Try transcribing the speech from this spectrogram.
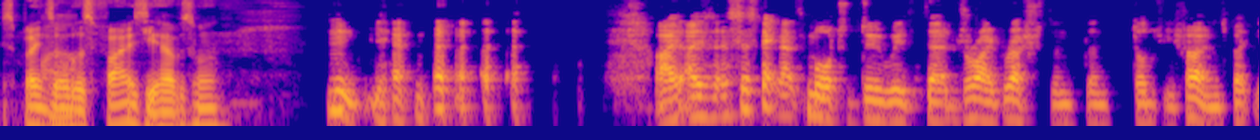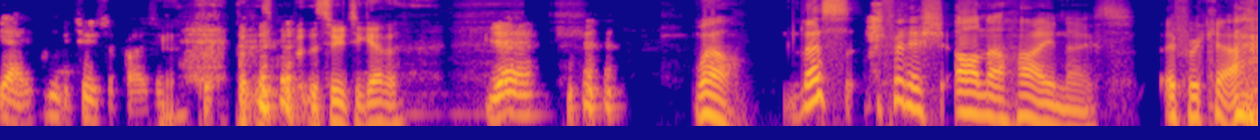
Explains all those fires you have as well. Hmm, yeah. I, I suspect that's more to do with uh, dry brush than, than dodgy phones, but yeah, it wouldn't be too surprising. Put the, put the two together. Yeah. Well, let's finish on a high note, if we can.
